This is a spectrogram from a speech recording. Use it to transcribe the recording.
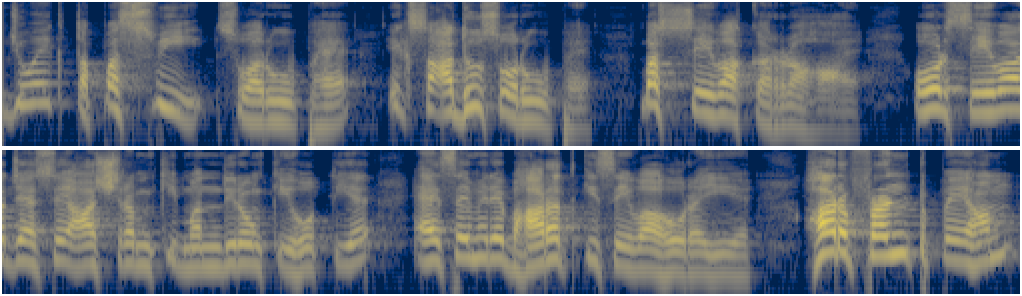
जो एक तपस्वी स्वरूप है, एक साधु स्वरूप है, बस सेवा कर रहा है। और सेवा जैसे आश्रम की मंदिरों की होती है, ऐसे मेरे भारत की सेवा हो रही है। हर फ्रंट पे हम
